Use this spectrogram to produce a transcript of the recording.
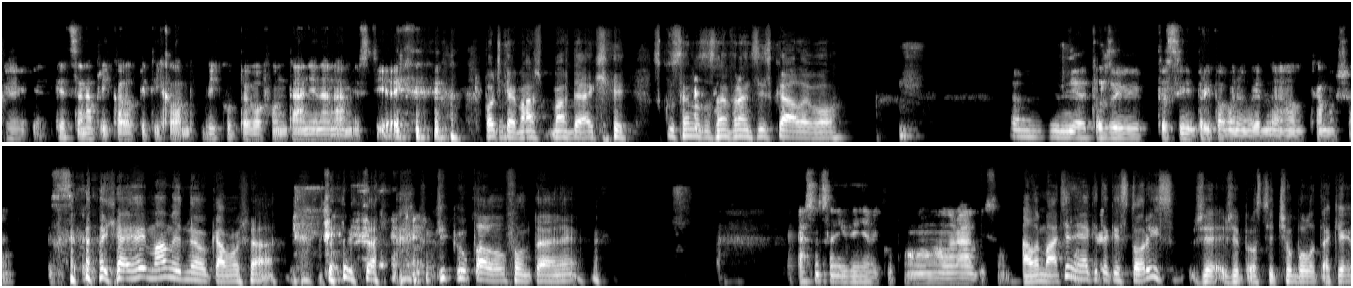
že keď sa napríklad opitý chlap vykúpe vo fontáne na námestí. hej. Počkaj, máš, máš nejaké skúsenosť zo San Francisca, alebo... Nie, to si, to si mi pripomenul jedného kamoša. Ja hej, mám jedného kamoša, ktorý sa vykúpal vo fontáne. Ja som sa nikdy nevykúpal, no, ale rád by som. Ale máte nejaké také stories, že, že proste čo bolo také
